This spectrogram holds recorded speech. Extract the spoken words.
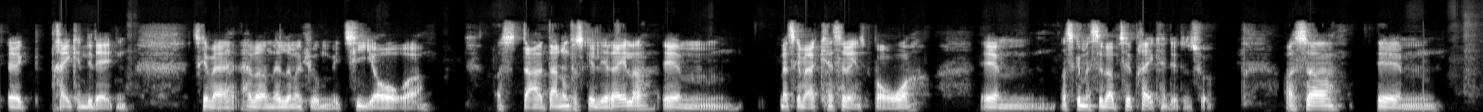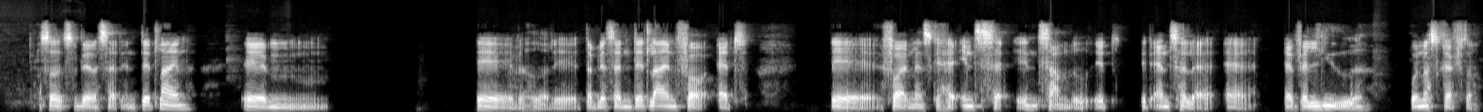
øh, prækandidaten skal være, have været medlem af klubben i 10 år, og, og der, der er nogle forskellige regler. Øhm, man skal være katalansk borger, øhm, og så skal man stille op til prækandidatur. Og så, øhm, så, så bliver der sat en deadline, øhm, øh, hvad hedder det, der bliver sat en deadline for at øh, for at man skal have indsamlet et, et antal af, af, af valide underskrifter.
